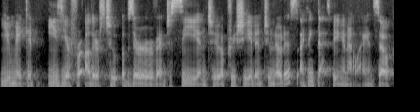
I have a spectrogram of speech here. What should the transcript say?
you make it easier for others to observe and to see and to appreciate and to notice. I think that's being an ally. And so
